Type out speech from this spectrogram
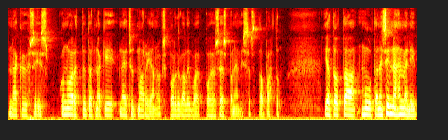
näkyy siis, kun nuoret tytöt näki Neitsyt Marian, oliko Portugalin vai Pohjois-Espanja, missä se tapahtui, ja tota, muuta, niin sinnehän meni,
